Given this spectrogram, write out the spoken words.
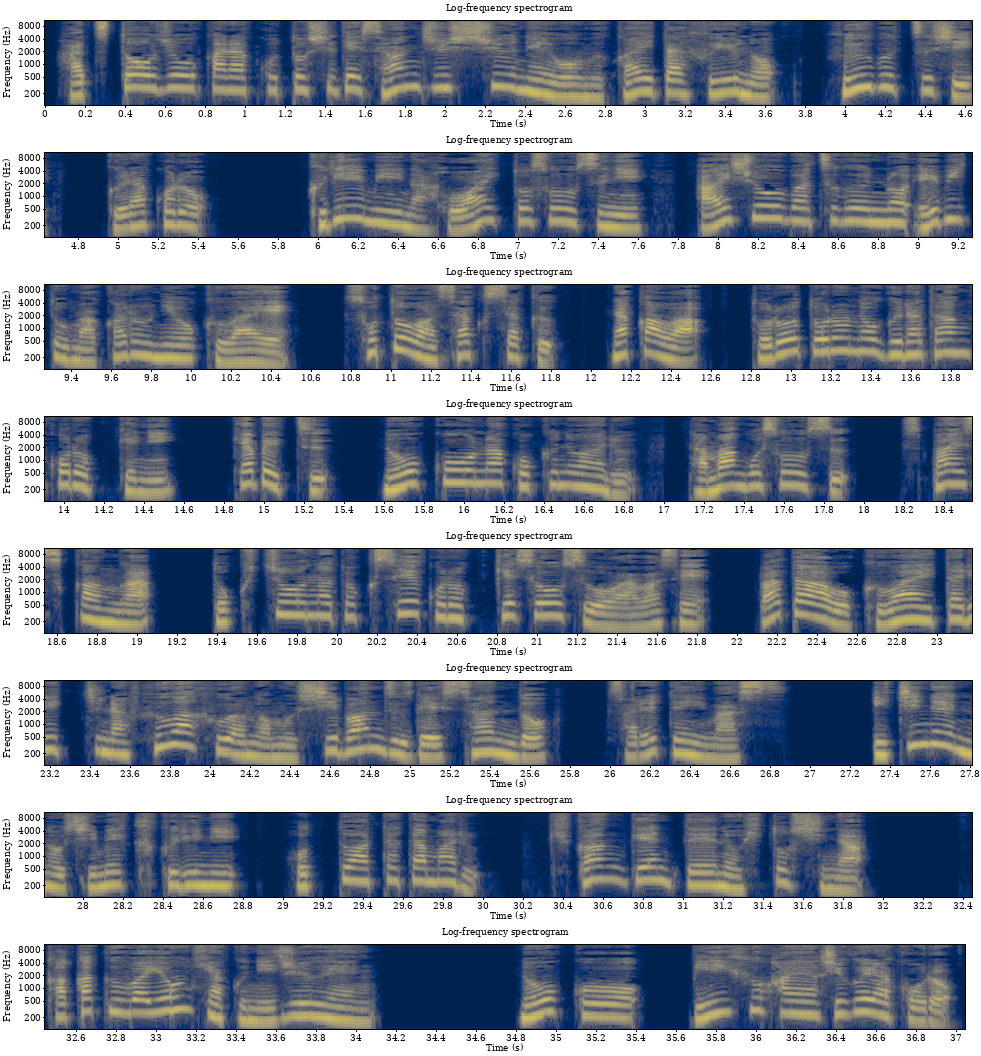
初登場から今年で30周年を迎えた冬の風物詩、グラコロ。クリーミーなホワイトソースに相性抜群のエビとマカロニを加え、外はサクサク、中はトロトロのグラタンコロッケに、キャベツ、濃厚なコクのある卵ソース、スパイス感が特徴の特製コロッケソースを合わせ、バターを加えたリッチなふわふわの蒸しバンズでサンドされています。一年の締めくくりにほっと温まる期間限定の一品。価格は420円。濃厚、ビーフハヤシグラコロ。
